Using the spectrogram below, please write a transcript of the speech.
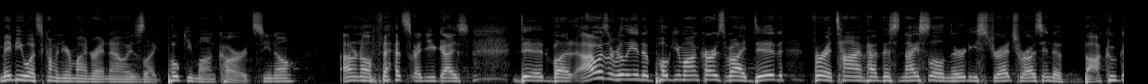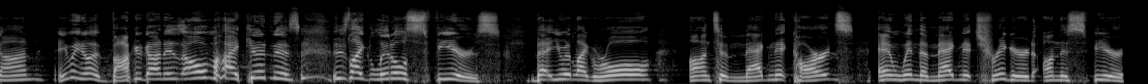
Maybe what's coming to your mind right now is like Pokemon cards, you know? I don't know if that's what you guys did, but I wasn't really into Pokemon cards, but I did for a time have this nice little nerdy stretch where I was into Bakugan. Anybody know what Bakugan is? Oh my goodness. These like little spheres that you would like roll onto magnet cards and when the magnet triggered on this sphere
